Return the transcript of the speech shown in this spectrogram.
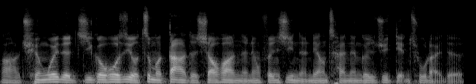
啊，权威的机构，或是有这么大的消化能量、分析能量，才能够去点出来的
